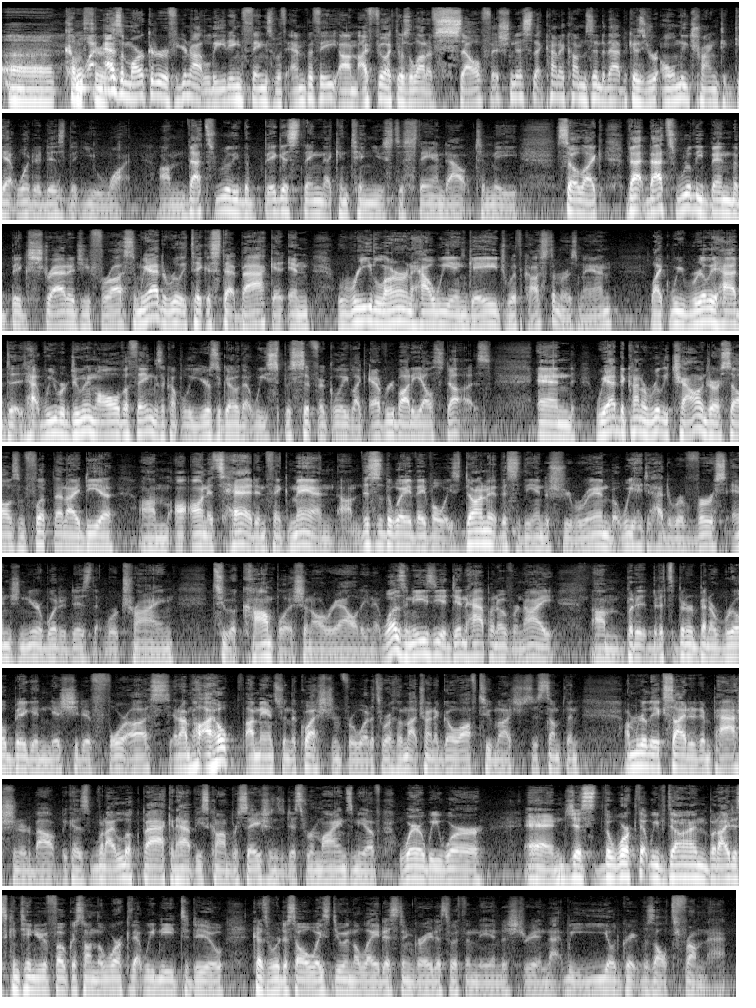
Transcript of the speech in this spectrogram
uh, come well, through? As a marketer, if you're not leading things with empathy, um, I feel like there's a lot of selfishness that kind of comes into that because you're only trying to get what it is that you want. Um, that's really the biggest thing that continues to stand out to me. So like that that's really been the big strategy for us, and we had to really take a step back and, and relearn how we engage with customers, man. Like we really had to have, we were doing all the things a couple of years ago that we specifically like everybody else does. And we had to kind of really challenge ourselves and flip that idea um, on its head and think man um, this is the way they've always done it. This is the industry we're in but we had to, had to reverse engineer what it is that we're trying to accomplish in all reality. And it wasn't easy. It didn't happen overnight. Um, but, it, but it's been, been a real big initiative for us. And I'm, I hope I'm answering the question for what it's worth. I'm not trying to go off too much. It's just something I'm really excited and passionate about because when I look back and have these conversations, it just reminds me of where we were and just the work that we've done. But I just continue to focus on the work that we need to do because we're just always doing the latest and greatest within the industry and that we yield great results from that.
